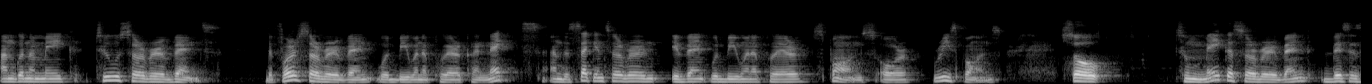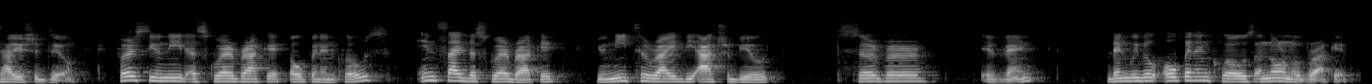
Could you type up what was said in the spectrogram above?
I'm going to make two server events. The first server event would be when a player connects and the second server event would be when a player spawns or respawns. So to make a server event, this is how you should do. First, you need a square bracket open and close. Inside the square bracket, you need to write the attribute server event then we will open and close a normal bracket.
